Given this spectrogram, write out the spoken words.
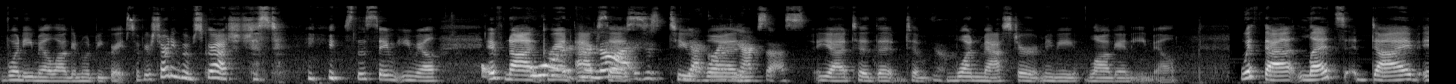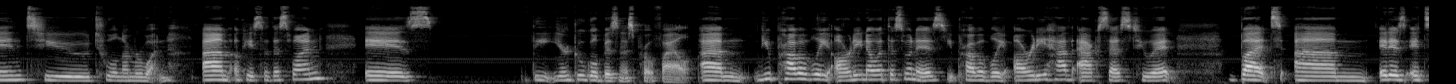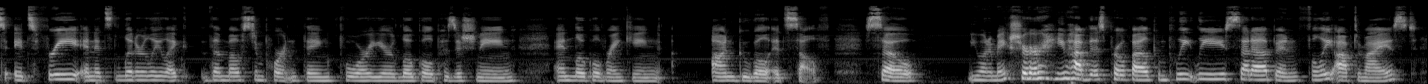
one email login would be great. So if you're starting from scratch, just use the same email. If not, or grant if access not, just, to yeah, one access. Yeah, to the to yeah. one master maybe login email. With that, let's dive into tool number one. Um, okay, so this one is the your Google business profile. Um, you probably already know what this one is. You probably already have access to it but um, it is it's it's free and it's literally like the most important thing for your local positioning and local ranking on Google itself. So you want to make sure you have this profile completely set up and fully optimized.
